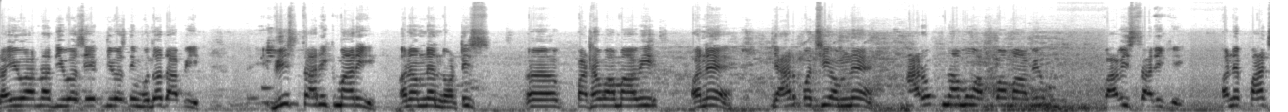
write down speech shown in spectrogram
રવિવારના દિવસે એક દિવસની મુદત આપી. વીસ તારીખ મારી અને અમને નોટિસ પાઠવવામાં આવી અને ત્યાર પછી અમને આરોપનામું આપવામાં આવ્યું બાવીસ તારીખે અને પાંચ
